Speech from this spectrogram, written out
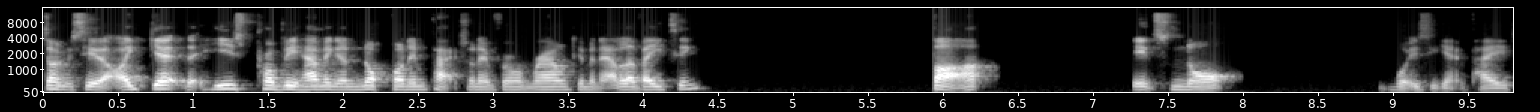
don't see that. I get that he's probably having a knock-on impact on everyone around him and elevating, but it's not. What is he getting paid?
